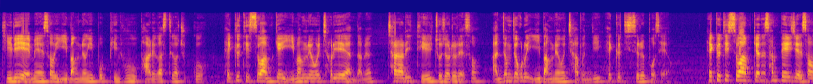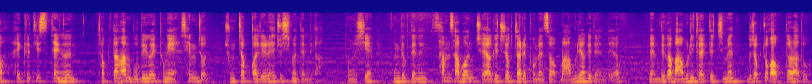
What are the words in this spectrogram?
딜이 애매해서 이 망령이 뽑힌 후 바르가스트가 죽고 헤쿠티스와 함께 이 망령을 처리해야 한다면 차라리 딜 조절을 해서 안정적으로 이 망령을 잡은 뒤 헤쿠티스를 보세요. 헤쿠티스와 함께하는 3phase에서 헤쿠티스 탱은 적당한 moving을 통해 생존, 중첩 관리를 해주시면 됩니다. 동시에 공격되는 3, 4번 죄악의 추적자를 보면서 마무리하게 되는데요. 램드가 마무리될 때쯤엔 무적조가 없더라도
